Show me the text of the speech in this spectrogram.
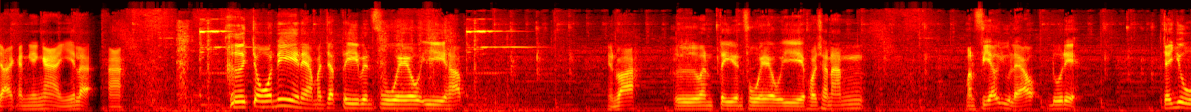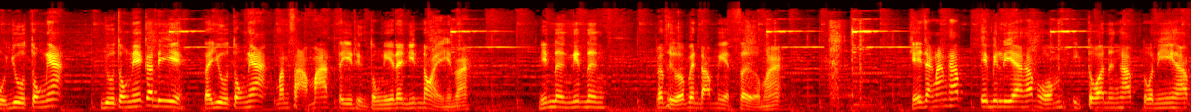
ย้ายกันง่ายๆอย่างนี้แหละอะคือโจนี่เนี่ยมันจะตีเป็น full LE ครับ เห็นปะคือมันตีเป็น full LE เพราะฉะนั้นมันเฟี้ยวอยู่แล้วดูดิจะอยู่อยู่ตรงเนี้ย อยู่ตรงนี้ก็ดี แต่อยู่ตรงเนี้ยมันสามารถตีถึงตรงนี้ได้นิดหน่อยเห็นไหมนิดนึงนิดนึงก็ถือว่าเป็นดาเมจเสริมฮะโอเคจากนั้นครับเอมิเลียครับผมอีกตัวหนึ่งครับ ตัวนี้ครับ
